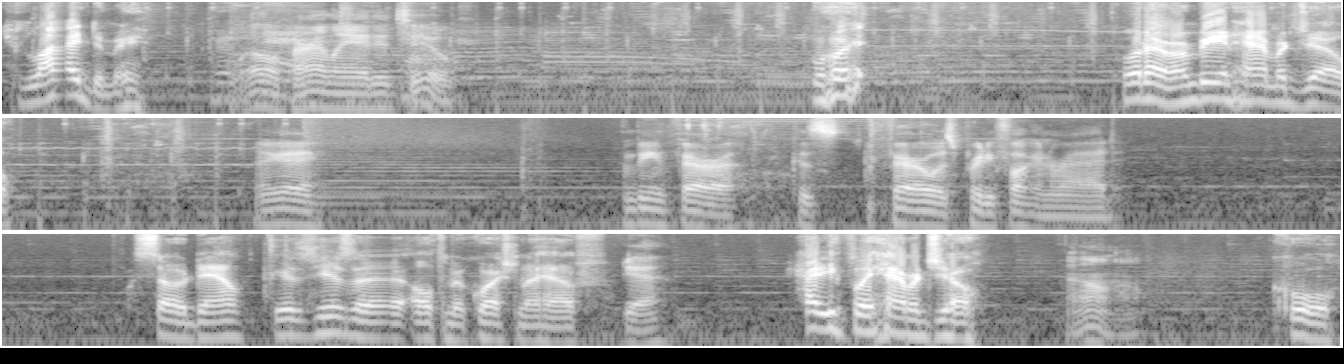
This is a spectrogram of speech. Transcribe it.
You lied to me. Well, apparently I did too. What? Whatever, I'm being Hammer Joe. Okay. I'm being Pharah, because Pharah was pretty fucking rad. So, down. Here's here's an ultimate question I have. Yeah? How do you play Hammer Joe? I don't know. Cool.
